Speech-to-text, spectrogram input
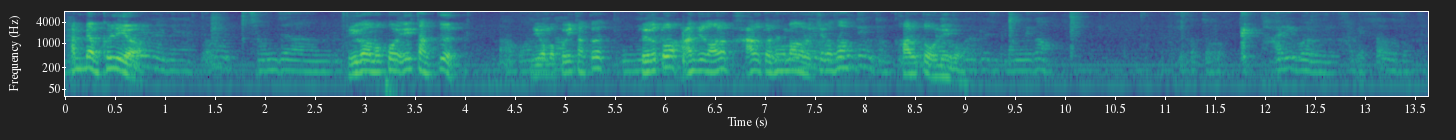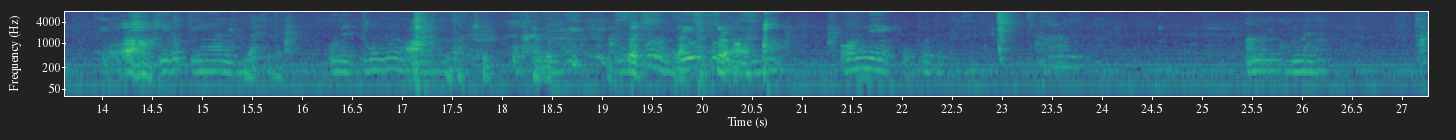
한 병 클리어. 우리는 그냥 너무 전장으로 이거 먹고 일단 끝. 하고 이거 먹고 일단 끝. 그리고 또 안주 나오면 바로 또 생방으로 찍어서 바로 또 올리고. 언니가 이것저것 아, 이것도 인연인데 우리 동생 아, 써. 오빠는 나내 술. 오빠도 마시고 언니 오빠도 하나도 안 한다 언니가 딱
